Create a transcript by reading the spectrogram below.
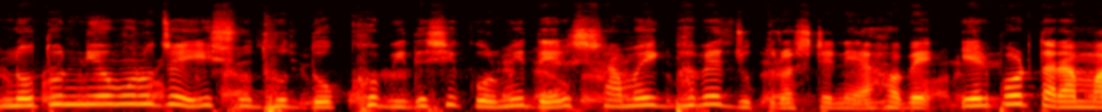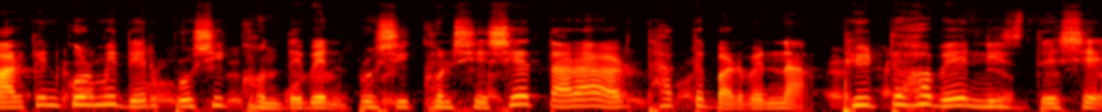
নতুন নিয়ম অনুযায়ী শুধু দক্ষ বিদেশি কর্মীদের সাময়িকভাবে যুক্তরাষ্ট্রে নেওয়া হবে। এরপর তারা মার্কিন কর্মীদের প্রশিক্ষণ দেবেন। প্রশিক্ষণ শেষে তারা আর থাকতে পারবেন না। ফিরতে হবে নিজ দেশে।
